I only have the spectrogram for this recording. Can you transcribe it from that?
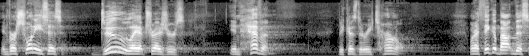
In verse 20, he says, do lay up treasures in heaven because they're eternal. When I think about this,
